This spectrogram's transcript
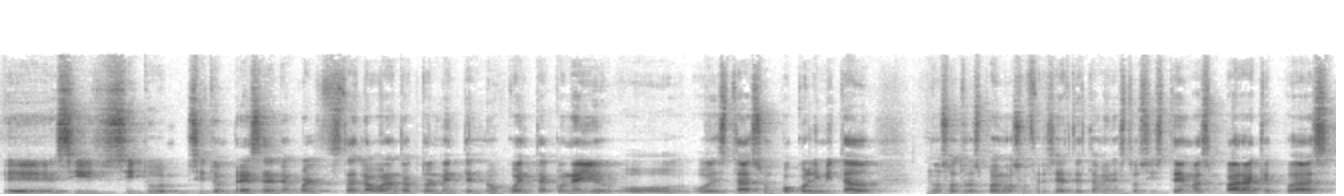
eh, si, si, tu, si tu empresa en la cual estás laborando actualmente no cuenta con ello o, estás un poco limitado, nosotros podemos ofrecerte también estos sistemas para que puedas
